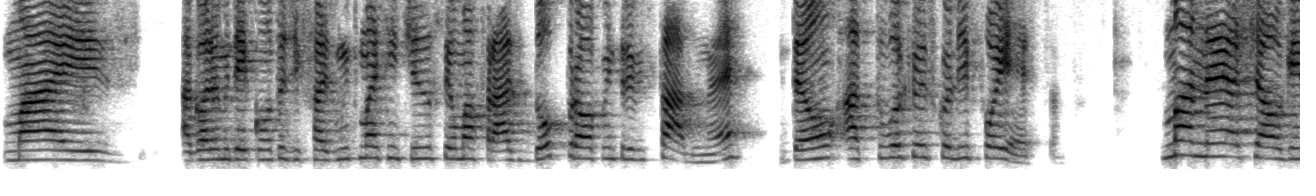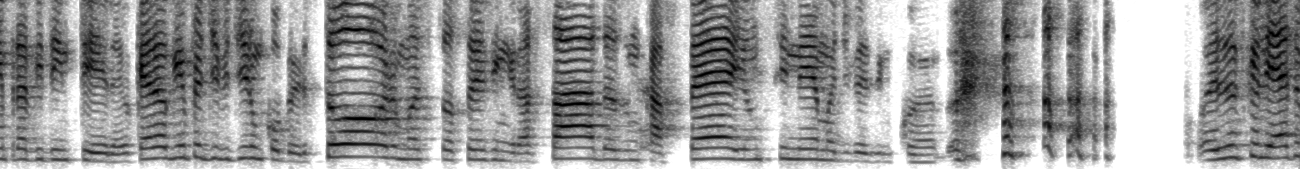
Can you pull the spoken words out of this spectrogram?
mas Agora eu me dei conta de que faz muito mais sentido ser uma frase do próprio entrevistado, né? Então, a tua que eu escolhi foi essa. Mané achar alguém para a vida inteira. Eu quero alguém para dividir um cobertor, umas situações engraçadas, um café e um cinema de vez em quando. Eu escolhi essa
